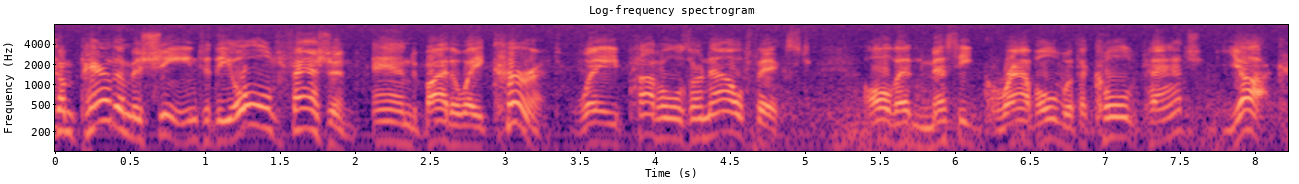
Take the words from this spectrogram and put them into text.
Compare the machine to the old-fashioned, and by the way, current, way potholes are now fixed. All that messy gravel with a cold patch, yuck.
